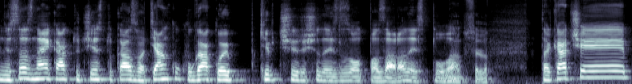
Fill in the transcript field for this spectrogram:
Не се знае, както често казва Тянко, кога кой кип ще реши да излиза от пазара, да изплува. Абсолютно. Така че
